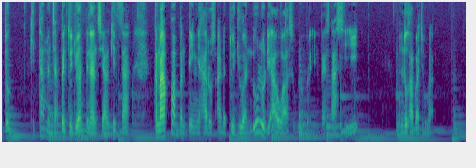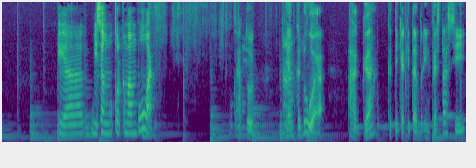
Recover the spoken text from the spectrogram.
untuk kita mencapai tujuan finansial kita. Kenapa pentingnya harus ada tujuan dulu di awal sebelum berinvestasi? Untuk apa coba? Ya, bisa ngukur kemampuan. Bukan ya? Satu. Ah. Yang kedua, agar ketika kita berinvestasi,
